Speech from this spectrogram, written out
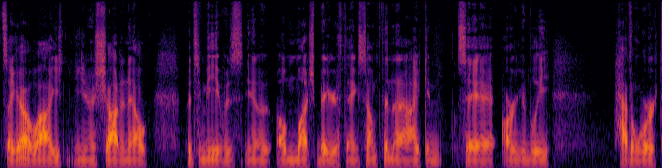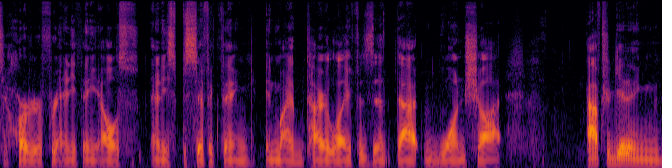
It's like oh wow you you know shot an elk. But to me it was you know a much bigger thing something that i can say arguably haven't worked harder for anything else any specific thing in my entire life is that that one shot. After getting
